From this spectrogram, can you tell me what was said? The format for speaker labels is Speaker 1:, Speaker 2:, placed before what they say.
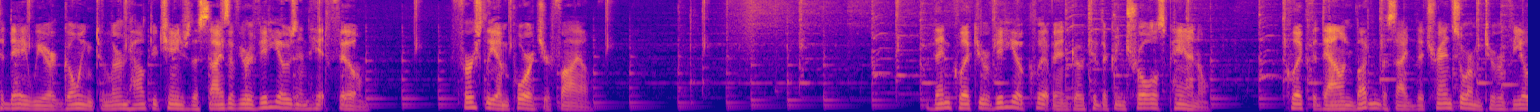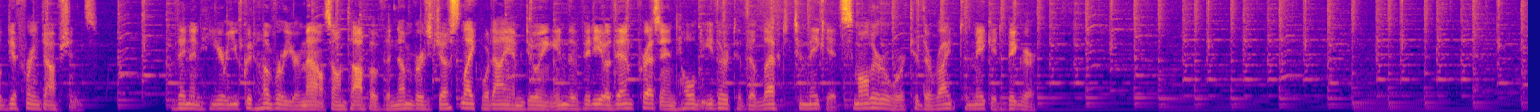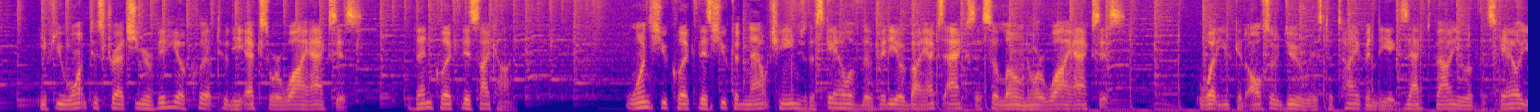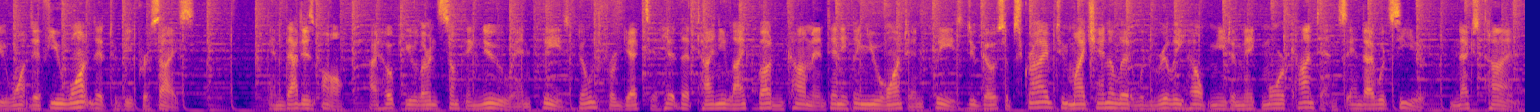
Speaker 1: Today we are going to learn how to change the size of your videos in HitFilm. Firstly import your file. Then click your video clip and go to the controls panel. Click the down button beside the transform to reveal different options. Then in here you could hover your mouse on top of the numbers just like what I am doing in the video then press and hold either to the left to make it smaller or to the right to make it bigger. If you want to stretch your video clip to the X or Y axis, then click this icon. Once you click this you could now change the scale of the video by X-axis alone or Y-axis. What you could also do is to type in the exact value of the scale you want if you want it to be precise. And that is all, I hope you learned something new and please don't forget to hit that tiny like button comment anything you want and please do go subscribe to my channel it would really help me to make more contents and I would see you next time.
